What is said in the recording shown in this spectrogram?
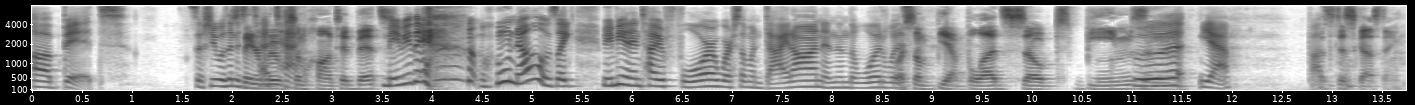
a bit. So she wasn't So they removed attacked. some haunted bits. Maybe they, who knows? Like maybe an entire floor where someone died on, and then the wood was. or some yeah blood-soaked beams. And yeah, that's disgusting.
